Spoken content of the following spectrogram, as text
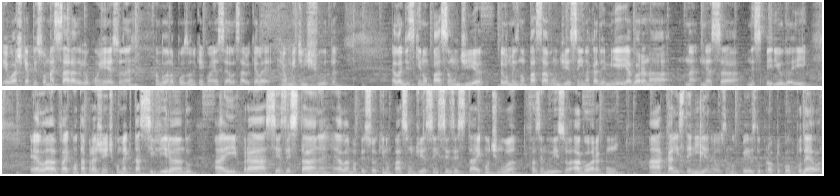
Eu acho que é a pessoa mais sarada que eu conheço, né? A Luana Pozano, quem conhece ela sabe que ela é realmente enxuta. Ela disse que não passa um dia, pelo menos não passava um dia sem ir na academia, e agora na, na, nessa, nesse período aí, ela vai contar pra gente como é que tá se virando aí pra se exercitar, né? Ela é uma pessoa que não passa um dia sem se exercitar e continua fazendo isso agora com a calistenia, né? Usando o peso do próprio corpo dela.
